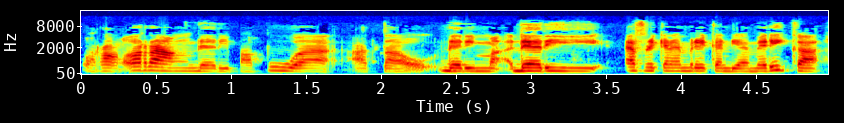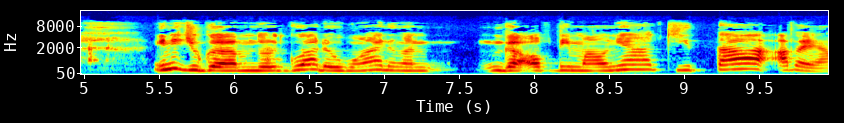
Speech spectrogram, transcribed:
orang-orang dari Papua atau dari dari African American di Amerika, ini juga menurut gue ada hubungannya dengan nggak optimalnya kita apa ya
